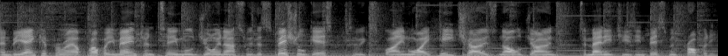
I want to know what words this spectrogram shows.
And Bianca from our property management team will join us with a special guest to explain why he chose Noel Jones to manage his investment property.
